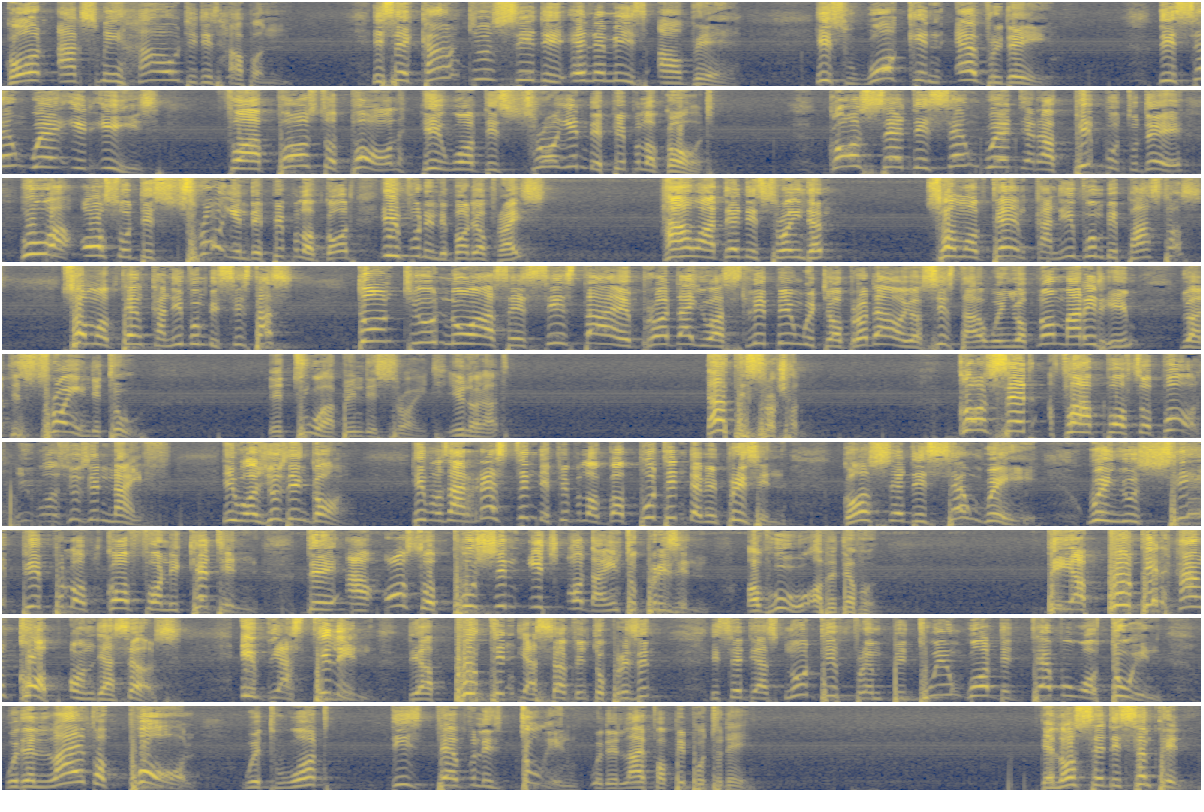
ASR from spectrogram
God asked me, How did it happen? He said, Can't you see the enemies out there? He's walking every day. The same way it is for Apostle Paul, he was destroying the people of God. God said the same way there are people today who are also destroying the people of God, even in the body of Christ. How are they destroying them? Some of them can even be pastors, some of them can even be sisters. Don't you know, as a sister, a brother, you are sleeping with your brother or your sister when you have not married him, you are destroying the two. The two are being destroyed. You know that? That destruction. God said for Apostle Paul, he was using knife, he was using gun, he was arresting the people of God, putting them in prison. God said the same way, when you see people of God fornicating, they are also pushing each other into prison. Of who? Of the devil. They are putting handcuff on themselves. If they are stealing, they are putting themselves into prison. He said there's no difference between what the devil was doing with the life of Paul with what this devil is doing with the life of people today. The Lord said the same thing.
